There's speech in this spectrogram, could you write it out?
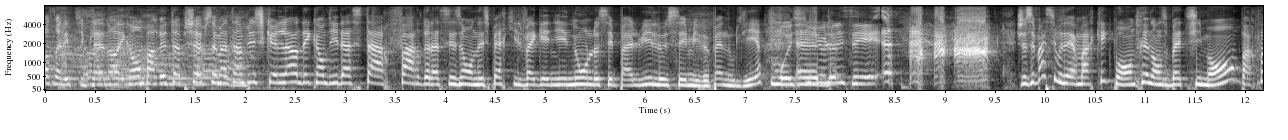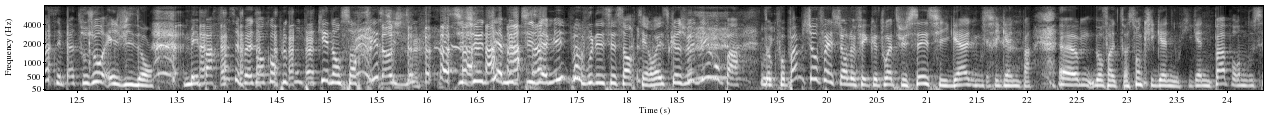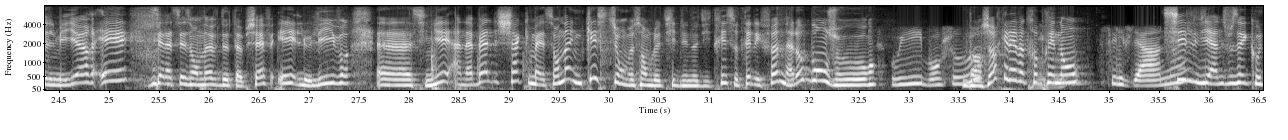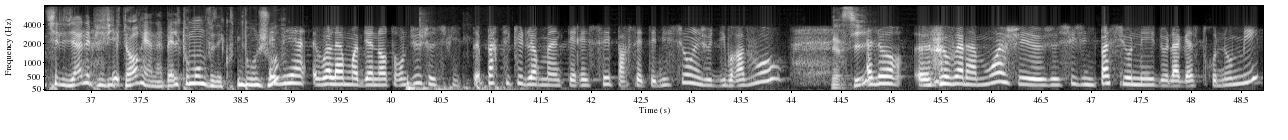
dans les petits plats. Dans les grands, on parle de Top Chef ce matin puisque l'un des candidats stars phares de la saison, on espère qu'il va gagner. Nous, on ne le sait pas. Lui, il le sait, mais il veut pas nous le dire. Moi aussi, Euh, je de- le sais. Je sais pas si vous avez remarqué que pour entrer dans ce bâtiment, parfois ce n'est pas toujours évident. Mais parfois ça peut être encore plus compliqué d'en sortir. Si je, dis, si je dis à mes petits amis de pas vous laisser sortir. Vous voyez ce que je veux dire ou pas? Donc faut pas me chauffer sur le fait que toi tu sais s'il gagne ou s'il gagne pas. Euh, bon, enfin de toute façon qui gagne ou qui gagne pas pour nous c'est le meilleur. Et c'est la saison 9 de Top Chef et le livre euh, signé Annabelle Chakmes. On a une question me semble-t-il d'une auditrice au téléphone. Allô bonjour. Oui, bonjour. Bonjour quel est votre prénom? Sylviane. Sylviane, je vous écoute, Sylviane, et puis Victor et Annabelle, tout le monde vous écoute. Eh Bonjour. bien, voilà, moi, bien entendu, je suis particulièrement intéressée par cette émission et je dis bravo. Merci. Alors, euh, voilà, moi, je, je suis une passionnée de la gastronomie.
